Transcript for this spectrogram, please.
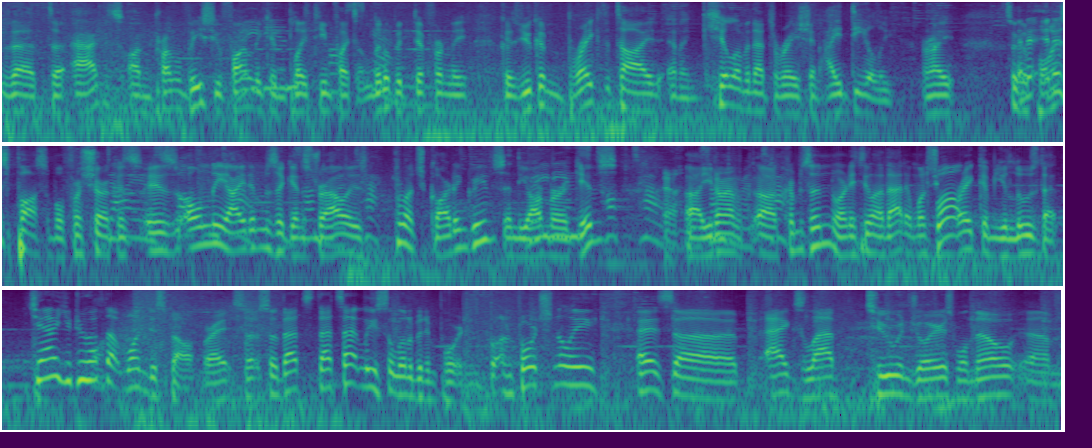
that uh, Ags on Primal Beast, you finally can play team fights a little bit differently because you can break the tide and then kill him in that duration, ideally, right? A good it- it point. is possible for sure because his only items against Drow is pretty much Guardian Greaves and the armor it gives. Uh, you don't have uh, Crimson or anything like that, and once you Well- break him, you lose that. Yeah, you do have that one dispel, right? So, so that's that's at least a little bit important. But unfortunately, as uh, Ags Lab 2 enjoyers will know, um,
